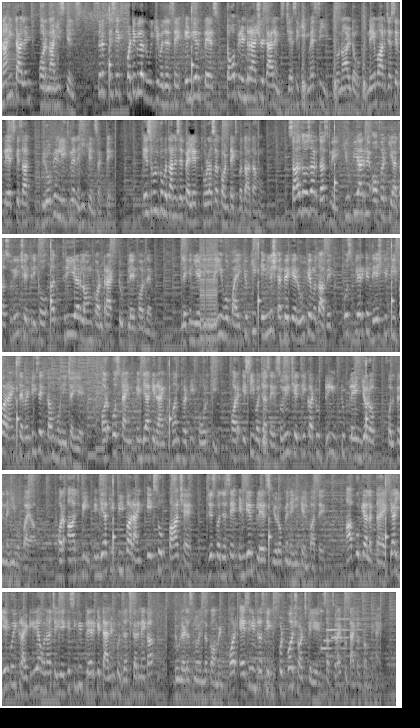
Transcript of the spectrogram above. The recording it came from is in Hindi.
ना ही टैलेंट और ना ही स्किल्स सिर्फ़ इस एक पर्टिकुलर रूल की वजह से Indian players top international talents जैसे कि मेसी रोनाल्डो नेमार जैसे प्लेयर्स के साथ यूरोपियन लीग में नहीं खेल सकते। इस रूल को बताने से पहले थोड़ा सा कॉन्टेक्स्ट बताता हूँ। साल 2010 में क्यूपीआर ने ऑफ़र किया था सुनील छेत्री को a three year long contract to play for them लेकिन ये डील नहीं हो पाई क्योंकि इंग्लिश एफए के रूल के मुताबिक उस प्लेयर के देश की फीफा रैंक 70 से कम होनी चाहिए और उस टाइम इंडिया की रैंक 134 थी और इसी वजह से सुनील छेत्री का to dream to play in Europe fulfil नहीं हो पाया। और आज भी इंडिया की फीफा रैंक 105 है, जिस वजह से इंडियन प्लेयर्स यूरोप में नहीं खेल पाते। आपको क्या लगता है, क्या ये कोई क्राइटेरिया होना चाहिए किसी भी प्लेयर के टैलेंट को जज करने का? Do let us know in the comment और ऐसे इंटरेस्टिंग फुटबॉल शॉट्स के लिए subscribe to tackle from behind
